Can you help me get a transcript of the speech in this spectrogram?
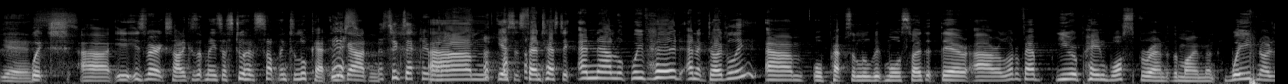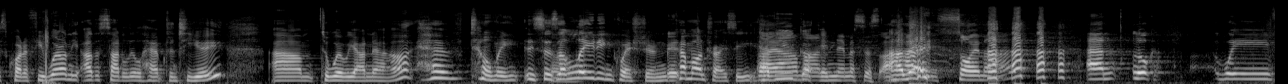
Yes. which uh, is very exciting because it means I still have something to look at in the garden. that's exactly right. Um, yes, it's fantastic. And now, look, we've heard anecdotally, um, or perhaps a little bit more so, that there are a lot of ab- European wasps around at the moment. We've noticed quite a few. We're on the other side of Littlehampton to you. Um, to where we are now, have tell me this is a leading question. It- Come on, Tracey. They Have you are got my any? nemesis. I hate them so much. um, look, we've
